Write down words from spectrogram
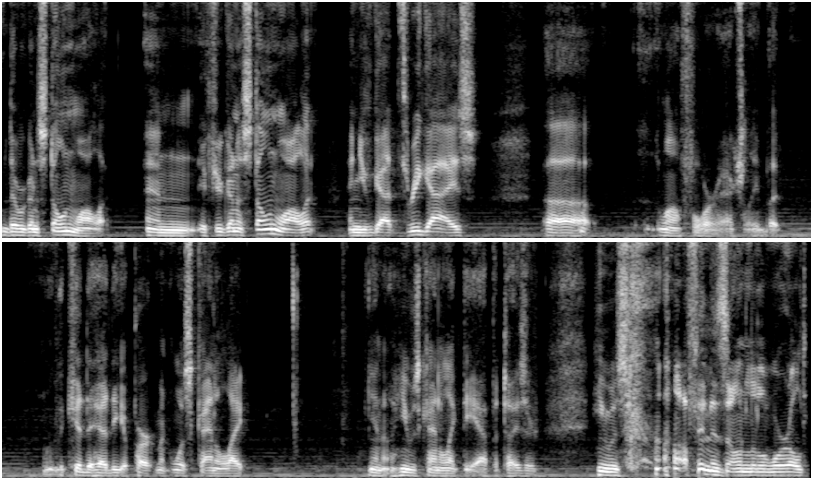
they were going to stonewall it. And if you're going to stonewall it, and you've got three guys, uh, well, four actually, but the kid that had the apartment was kind of like, you know, he was kind of like the appetizer. He was off in his own little world.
